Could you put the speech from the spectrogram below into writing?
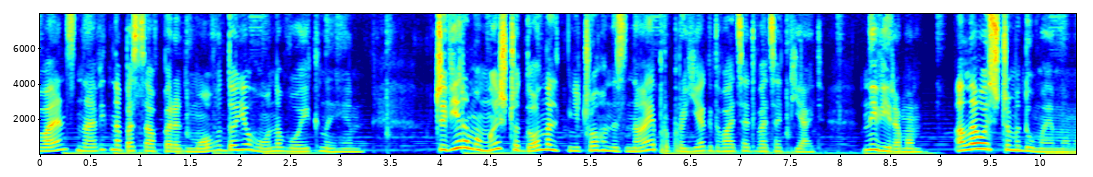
Венс навіть написав передмову до його нової книги. Чи віримо ми, що Дональд нічого не знає про проєкт 2025? Не віримо. Але ось що ми думаємо:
